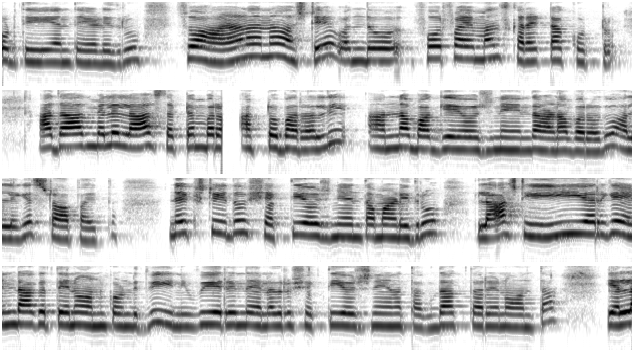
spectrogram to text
ಕೊಡ್ತೀವಿ ಅಂತ ಹೇಳಿದರು. ಸೊ ಹಣನೂ ಅಷ್ಟೇ ಒಂದು ಫೋರ್ ಫೈವ್ ಮಂತ್ಸ್ ಕರೆಕ್ಟಾಗಿ ಕೊಟ್ಟರು ಅದಾದಮೇಲೆ ಲಾಸ್ಟ್ ಸೆಪ್ಟೆಂಬರ್ ಅಕ್ಟೋಬರಲ್ಲಿ ಅನ್ನಭಾಗ್ಯ ಯೋಜನೆಯಿಂದ ಹಣ ಬರೋದು ಅಲ್ಲಿಗೆ ಸ್ಟಾಪ್ ಆಯಿತು. ನೆಕ್ಸ್ಟ್ ಇದು ಶಕ್ತಿ ಯೋಜನೆ ಅಂತ ಮಾಡಿದರು. ಲಾಸ್ಟ್ ಈ ಇಯರ್ಗೆ ಎಂಡ್ ಆಗುತ್ತೇನೋ ಅಂದ್ಕೊಂಡಿದ್ವಿ ನ್ಯೂ ಇಯರಿಂದ ಏನಾದರೂ ಶಕ್ತಿ ಯೋಜನೆಯನ್ನು ತೆಗ್ದಾಕ್ತಾರೇನೋ ಅಂತ ಎಲ್ಲ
